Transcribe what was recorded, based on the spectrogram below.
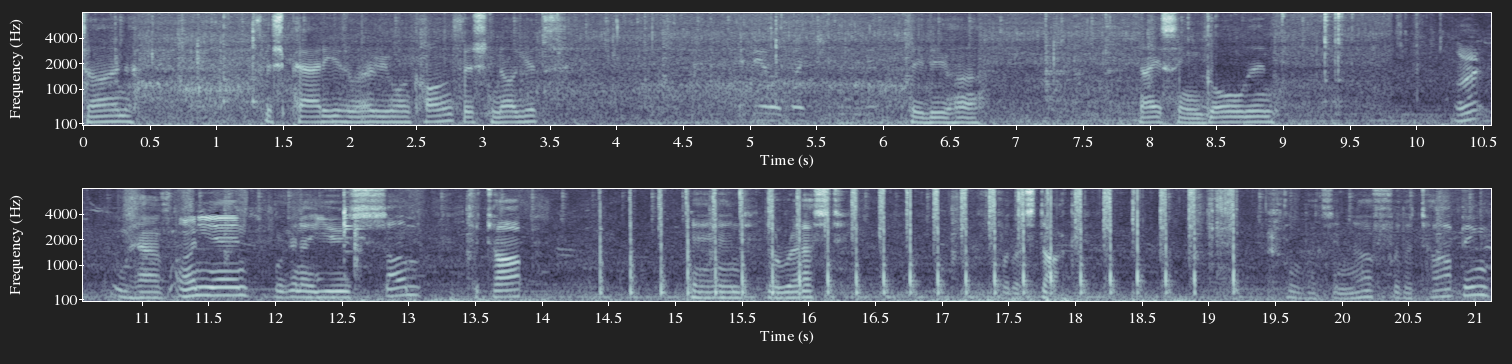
done. Fish patties, whatever you want to call them, fish nuggets. They do look like chicken They do, huh? Nice and golden. All right, we have onion. We're gonna use some to top and the rest enough for the topping.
